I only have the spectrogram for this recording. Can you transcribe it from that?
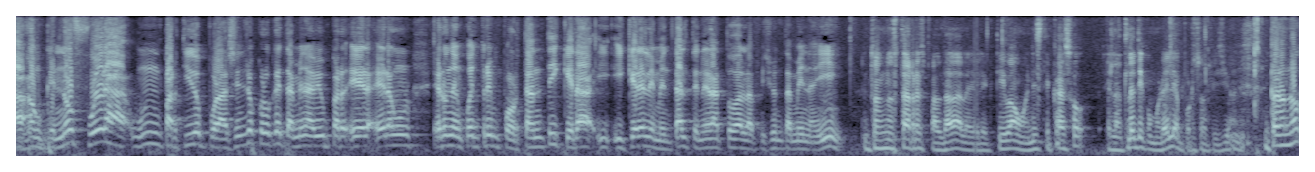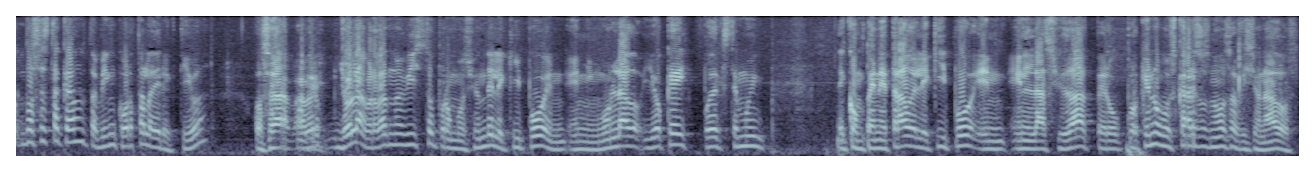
a- aunque no fuera un partido por ascenso, creo que también había un par- era, era un, era un encuentro importante y que, era, y, y que era elemental tener a toda la afición también ahí. Entonces no está respaldada la directiva, o en este caso, el Atlético Morelia por su afición. ¿eh? Pero no, no se está quedando también corta la directiva. O sea, a ver, yo la verdad no he visto promoción del equipo en, en ningún lado. Y ok, puede que esté muy eh, compenetrado el equipo en, en la ciudad, pero ¿por qué no buscar esos nuevos aficionados?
